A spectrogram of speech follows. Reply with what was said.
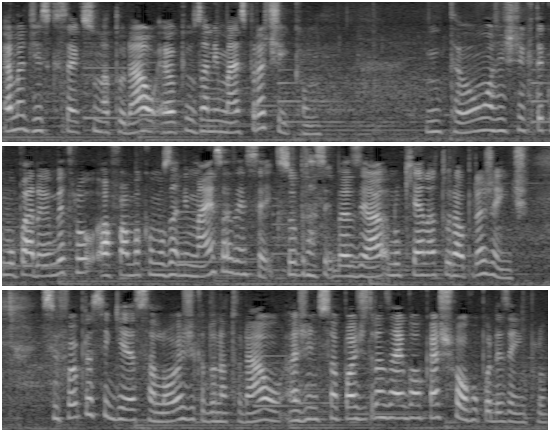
Ela diz que sexo natural é o que os animais praticam. Então a gente tinha que ter como parâmetro a forma como os animais fazem sexo para se basear no que é natural para gente. Se for para seguir essa lógica do natural, a gente só pode transar igual cachorro, por exemplo,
